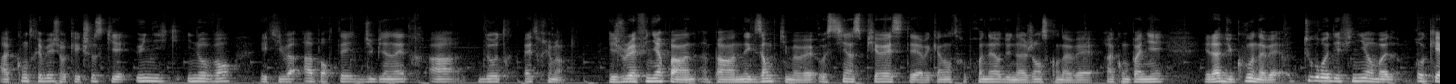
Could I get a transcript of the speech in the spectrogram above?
à contribuer sur quelque chose qui est unique, innovant et qui va apporter du bien-être à d'autres êtres humains. Et je voulais finir par un, par un exemple qui m'avait aussi inspiré, c'était avec un entrepreneur d'une agence qu'on avait accompagné. Et là, du coup, on avait tout redéfini en mode « Ok,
